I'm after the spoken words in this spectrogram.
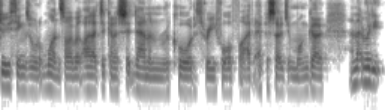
do things all at once. I, I like to kind of sit down and record three, four, five episodes in one go, and that really,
